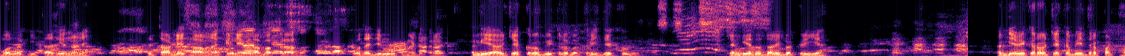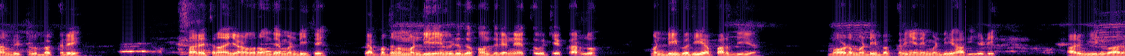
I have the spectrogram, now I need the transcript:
ਮੁੱਲ ਕੀਤਾ ਸੀ ਉਹਨਾਂ ਨੇ। ਤੇ ਤੁਹਾਡੇ ਹਿਸਾਬ ਨਾਲ ਕਿੰਨੇ ਕੁ ਦਾ ਬੱਕਰਾ ਉਹ? ਤਾਂ ਜਰੂਰ ਕਮੈਂਟ ਕਰਿਓ। ਅੱਗੇ ਆਓ ਚੈੱਕ ਕਰੋ ਬੀਟਲ ਬੱਕਰੀ, ਦੇਖੋ ਚੰਗੇ ਦੁੱਧ ਵਾਲੀ ਬੱਕਰੀ ਆ। ਅੱਗੇ ਵੀ ਕਰੋ ਚੈੱਕ ਵੀ, ਇਧਰ ਪੱਠਾ ਬੀਟਲ ਬੱਕਰੇ। ਸਾਰੇ ਤਰ੍ਹਾਂ ਦੇ ਜਾਨਵਰ ਆਉਂਦੇ ਆ ਮੰਡੀ ਤੇ। ਤੇ ਆਪਾਂ ਤੁਹਾਨੂੰ ਮੰਡੀ ਦੀਆਂ ਵੀਡੀਓ ਦਿਖਾਉਂਦੇ ਰਹਿੰਦੇ ਹਾਂ, ਇੱਥੋਂ ਵੀ ਚੈੱਕ ਕਰ ਲਓ। ਮੰਡੀ ਵਧੀਆ ਭਰਦੀ ਆ। ਮੋੜ ਮੰਡੀ ਬੱਕਰੀਆਂ ਦੀ ਮੰਡੀ ਹਰ ਜਿਹੜੀ ਹਰ ਵੀਰਵਾਰ।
